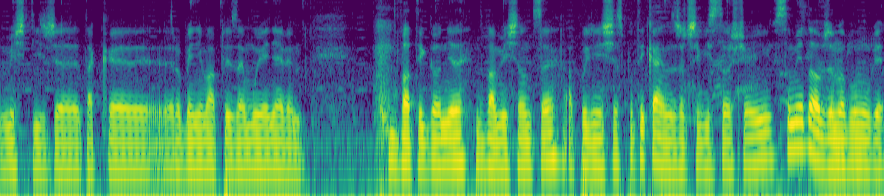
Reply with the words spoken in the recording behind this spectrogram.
myśli, że takie robienie mapy zajmuje, nie wiem, dwa tygodnie, dwa miesiące, a później się spotykają z rzeczywistością i w sumie dobrze, no bo mówię,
